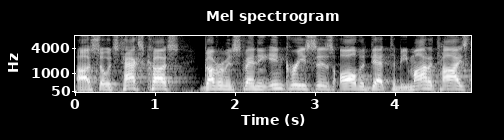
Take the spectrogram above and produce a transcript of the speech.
Uh, so it's tax cuts, government spending increases, all the debt to be monetized,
